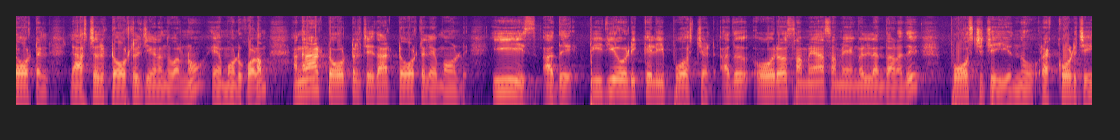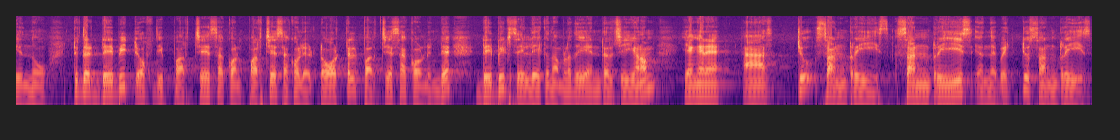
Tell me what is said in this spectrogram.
ടോട്ടൽ ലാസ്റ്റ് അത് ടോട്ടൽ ചെയ്യണമെന്ന് പറഞ്ഞു. എമൗണ്ട് കോളം അങ്ങനെ ആ ടോട്ടൽ ചെയ്ത ആ ടോട്ടൽ എമൗണ്ട് ഈസ് അത് പീരിയോഡിക്കലി പോസ്റ്റഡ് അത് ഓരോ സമയാസമയങ്ങളിൽ എന്താണത്? പോസ്റ്റ് ചെയ്യുന്നു റെക്കോർഡ് ചെയ്യുന്നു. To the debit of the purchase account purchase account total purchase അക്കൗണ്ടിന്റെ ഡെബിറ്റ് സൈഡിലേക്ക് നമ്മളത് എന്റർ ചെയ്യണം. എങ്ങനെ? ആസ് ടു സൺറീസ് സൺറീസ് എന്ന പേര് ടു സൺറീസ്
